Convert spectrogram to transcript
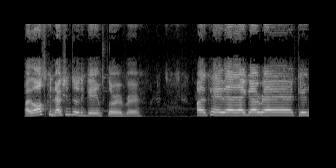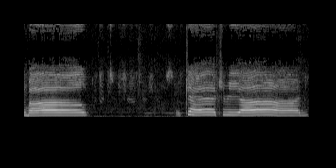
I lost connection to the game server. I came in like a wrecking ball. Catch me on.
